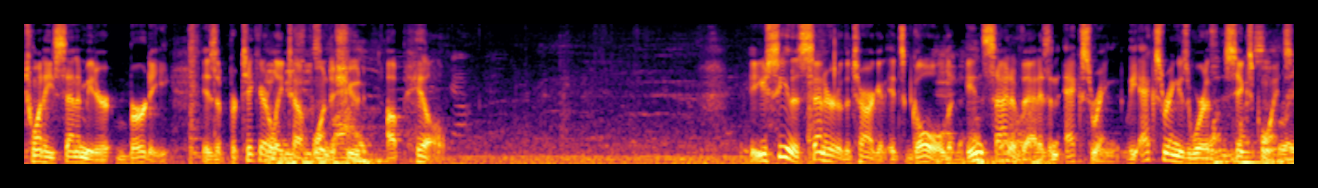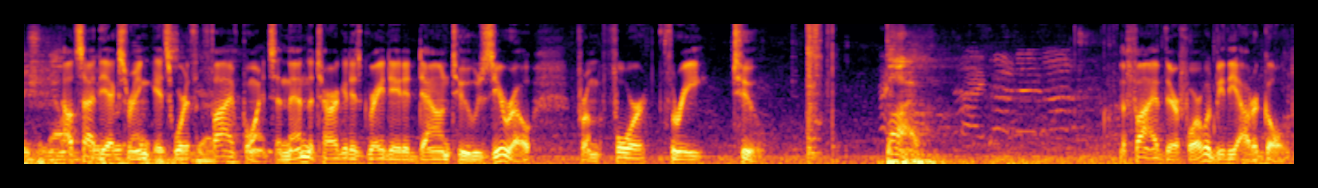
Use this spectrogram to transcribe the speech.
20 centimeter birdie, is a particularly tough one to shoot uphill. You see the center of the target, it's gold. Inside of that is an X ring. The X ring is worth six points. Outside the X ring, it's worth five points. And then the target is gradated down to zero from four, three, two. Five. The five, therefore, would be the outer gold.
